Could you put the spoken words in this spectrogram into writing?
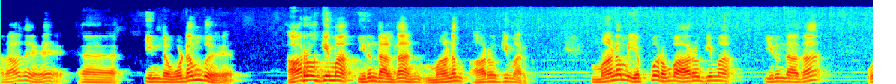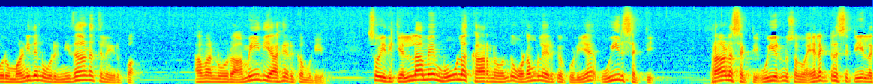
அதாவது இந்த உடம்பு ஆரோக்கியமாக இருந்தால்தான் மனம் ஆரோக்கியமாக இருக்கும். மனம் எப்போ ரொம்ப ஆரோக்கியமாக இருந்தால் தான் ஒரு மனிதன் ஒரு நிதானத்தில் இருப்பான். அவன் ஒரு அமைதியாக இருக்க முடியும். ஸோ இதுக்கு எல்லாமே மூல காரணம் வந்து உடம்புல இருக்கக்கூடிய உயிர் சக்தி பிராணசக்தி உயிர்னு சொல்லுவோம். எலக்ட்ரிசிட்டி இல்லை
